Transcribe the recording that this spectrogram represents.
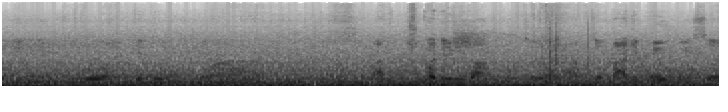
미용님 그거 할 때도 와, 아, 아주 축하드립니다. 저 아무튼 많이 배우고 있어요.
